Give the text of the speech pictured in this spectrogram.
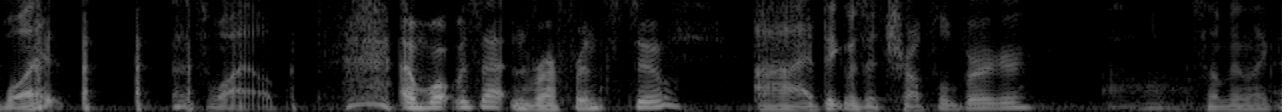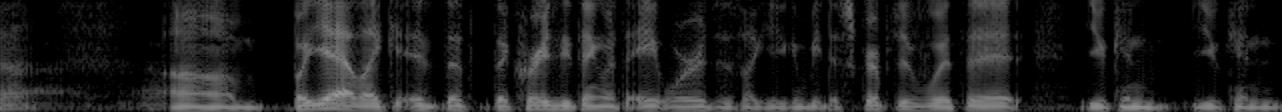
what? That's wild. And what was that in reference to? Uh, I think it was a truffle burger, something like that. Um, but yeah, like it, the the crazy thing with the eight words is like you can be descriptive with it, you can you can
